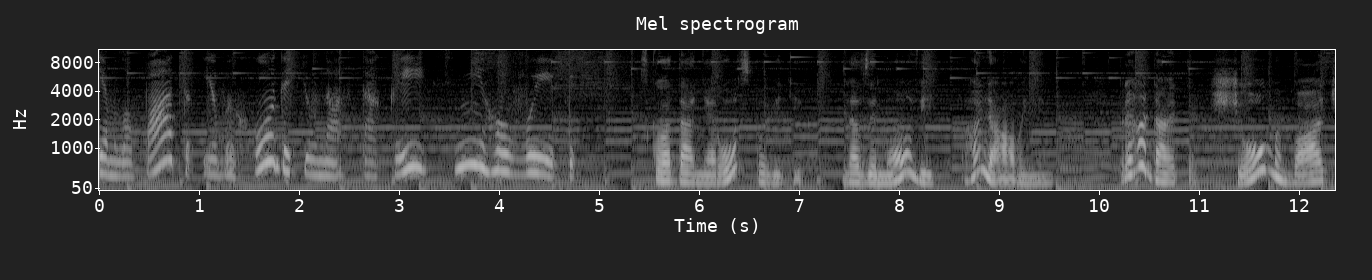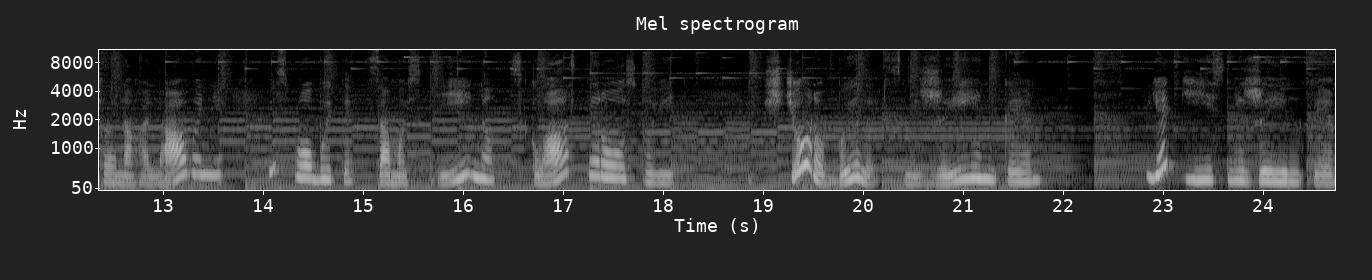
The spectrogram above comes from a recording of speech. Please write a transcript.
даємо лопату і виходить у нас такий сніговик. Складання розповіді на зимовій галявині. Пригадайте, що ми бачили на галявині і спробуйте самостійно скласти розповідь. Що робили сніжинки? Які сніжинки?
